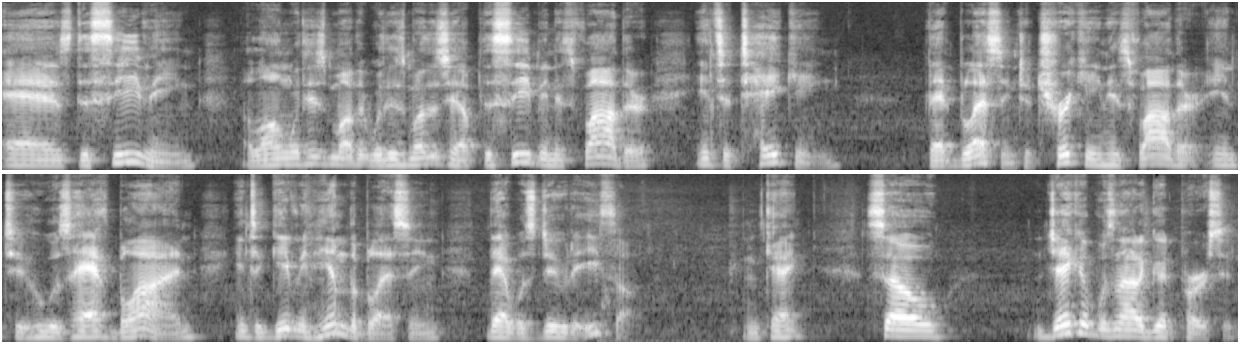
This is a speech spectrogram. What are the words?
as deceiving, along with his mother, with his mother's help, deceiving his father into taking that blessing, to tricking his father into who was half blind, into giving him the blessing that was due to Esau. Okay? So Jacob was not a good person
